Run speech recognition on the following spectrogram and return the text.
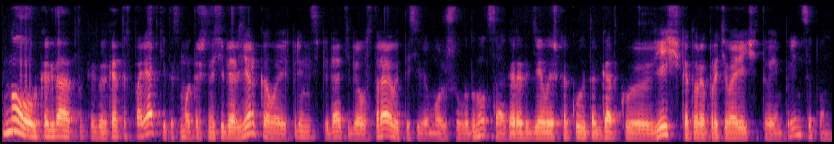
Ну, когда, когда ты в порядке, ты смотришь на себя в зеркало, и, в принципе, да, тебя устраивает, ты себе можешь улыбнуться, а когда ты делаешь какую-то гадкую вещь, которая противоречит твоим принципам,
